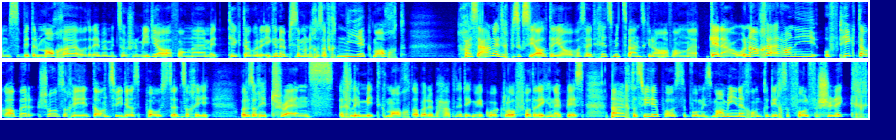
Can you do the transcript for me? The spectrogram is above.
um es wieder zu machen oder eben mit Social Media anfangen, mit TikTok oder irgendetwas und ich habe es einfach nie gemacht. Ich weiß auch nicht, ich bin so Alter, ja, was soll ich jetzt mit 20 noch anfangen? Genau, und nachher habe ich auf TikTok aber schon so Tanzvideos gepostet, so oder so Trends ein bisschen mitgemacht, aber überhaupt nicht irgendwie gut gelaufen oder irgendetwas. Dann habe ich das Video gepostet, wo meine Mami reinkommt und ich so voll verschrecke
